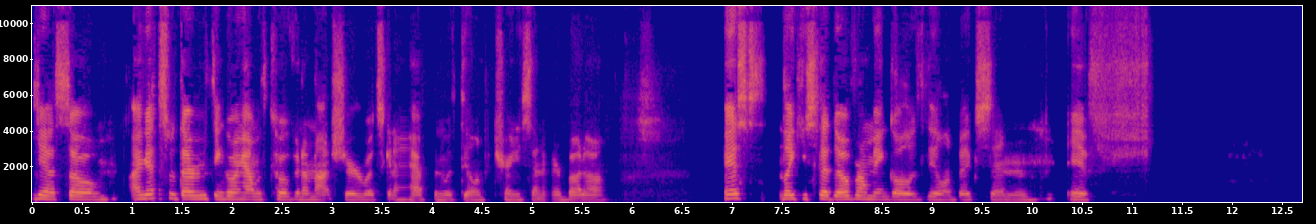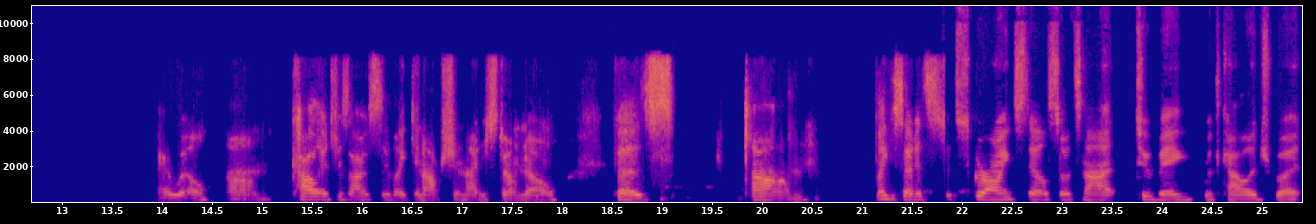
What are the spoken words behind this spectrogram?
Yeah, so I guess with everything going on with COVID, I'm not sure what's going to happen with the Olympic Training Center, but uh, I like you said, the overall main goal is the Olympics, and if I will, um, college is obviously like an option. I just don't know because um, like you said, it's it's growing still, so it's not too big with college. But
